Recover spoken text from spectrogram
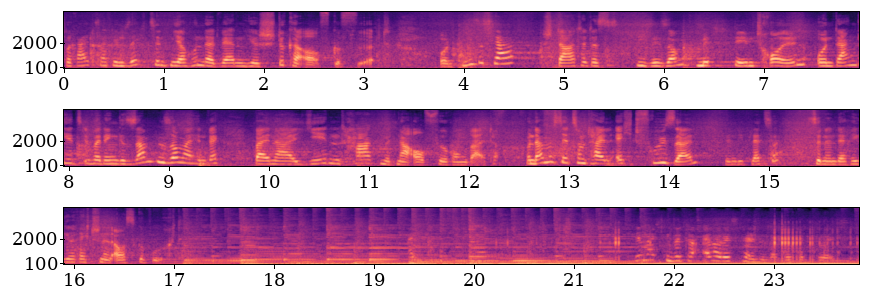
Bereits seit dem 16. Jahrhundert werden hier Stücke aufgeführt. Und dieses Jahr startet es die Saison mit den Trollen und dann geht es über den gesamten Sommer hinweg beinahe jeden Tag mit einer Aufführung weiter. Und da müsst ihr zum Teil echt früh sein, denn die Plätze sind in der Regel recht schnell ausgebucht. Wir möchten bitte einmal durchs Felsenlabyrinth durch.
